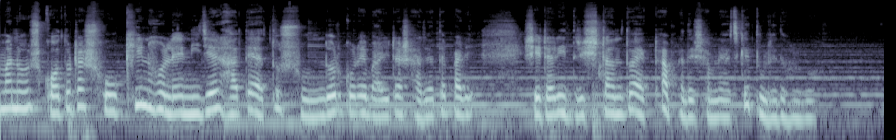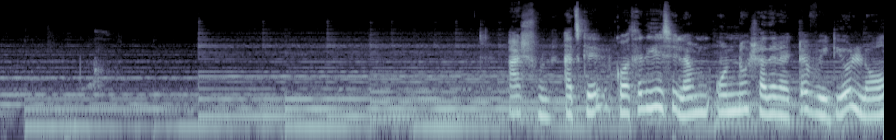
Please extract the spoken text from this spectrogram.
মানুষ কতটা শৌখিন হলে নিজের হাতে এত সুন্দর করে বাড়িটা সাজাতে পারে, সেটারই দৃষ্টান্ত একটা আপনাদের সামনে আজকে তুলে ধরবো। আসুন, আজকে কথা দিয়েছিলাম অন্য স্বাদের একটা ভিডিও লং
